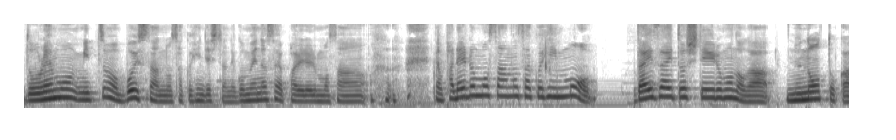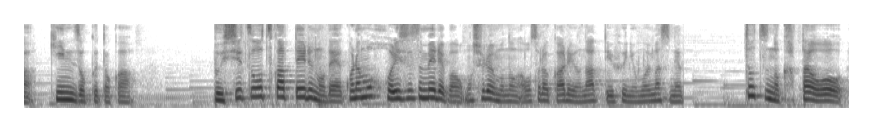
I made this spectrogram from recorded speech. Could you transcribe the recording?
どれも3つもボイスさんの作品でしたね。ごめんなさいパレルモさん。でもパレルモさんの作品も題材としているものが布とか金属とか物質を使っているのでこれも掘り進めれば面白いものがおそらくあるよなっていうふうに思いますね。一つの型を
